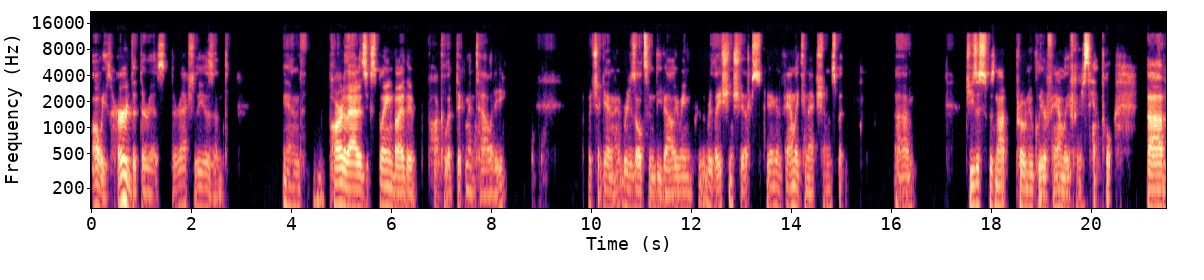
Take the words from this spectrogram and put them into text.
always heard that there is. There actually isn't. And part of that is explained by the apocalyptic mentality, which again results in devaluing relationships and family connections. But um, Jesus was not pro nuclear family, for example. Uh,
